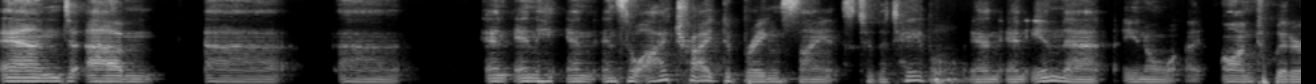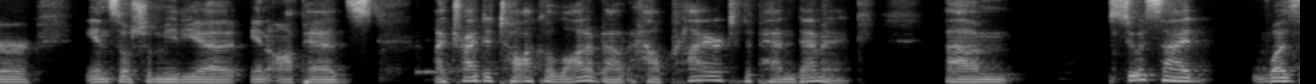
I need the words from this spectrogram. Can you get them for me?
And um, uh, uh, and and and and so I tried to bring science to the table, and and in that, you know, on Twitter, in social media, in op-eds, I tried to talk a lot about how prior to the pandemic, um, suicide was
